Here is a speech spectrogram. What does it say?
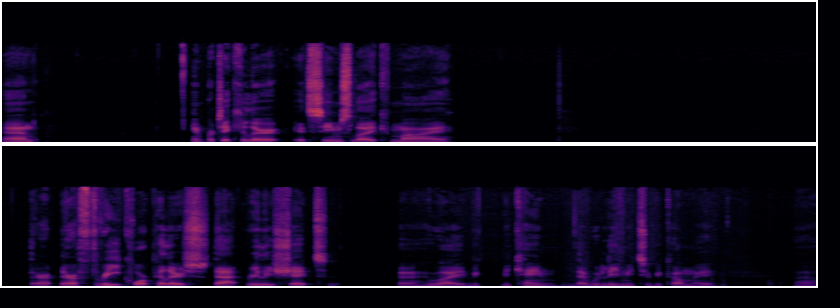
And in particular it seems like my there there are three core pillars that really shaped uh, who I be- became that would lead me to become a uh,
